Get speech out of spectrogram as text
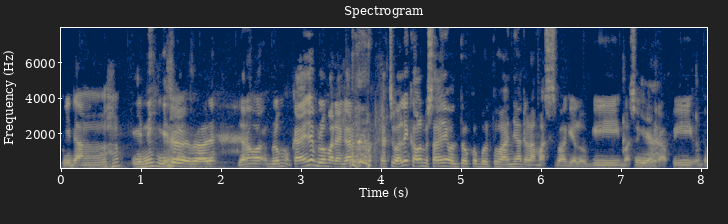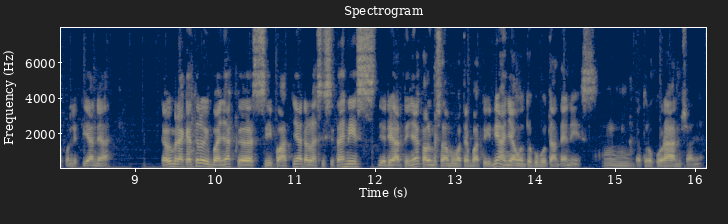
bidang ini gitu Ya. soalnya. Jarang belum kayaknya belum ada yang ngerti kecuali kalau misalnya untuk kebutuhannya adalah mahasiswa geologi, mahasiswa Iya. geografi untuk penelitian ya. Tapi mereka itu lebih banyak ke sifatnya adalah sisi teknis. Jadi artinya kalau misalnya memakai batu ini hanya untuk kebutuhan teknis, Hmm. keterukuran misalnya.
